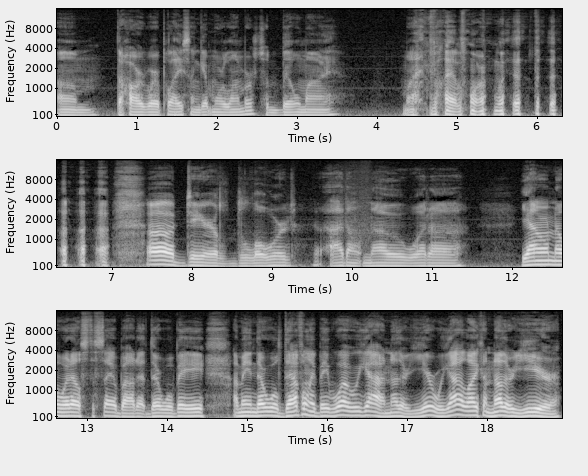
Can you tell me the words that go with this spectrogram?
um, the hardware place and get more lumber to build my my platform with. oh dear Lord, I don't know what. Uh, yeah, I don't know what else to say about it. There will be, I mean, there will definitely be. What we got another year? We got like another year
